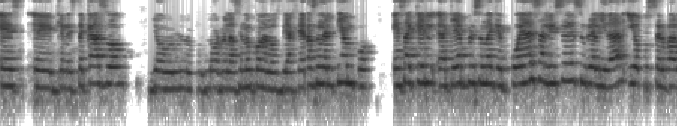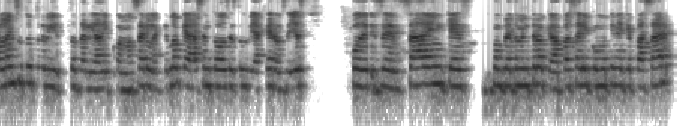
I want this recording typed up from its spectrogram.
es eh, que en este caso yo lo, lo, relaciono con los viajeros en el tiempo, es aquel, aquella persona que puede salirse de su realidad y observarla en su totalidad y conocerla, que es lo que hacen todos estos viajeros. Ellos saben qué es completamente lo que va a pasar y cómo tiene que pasar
